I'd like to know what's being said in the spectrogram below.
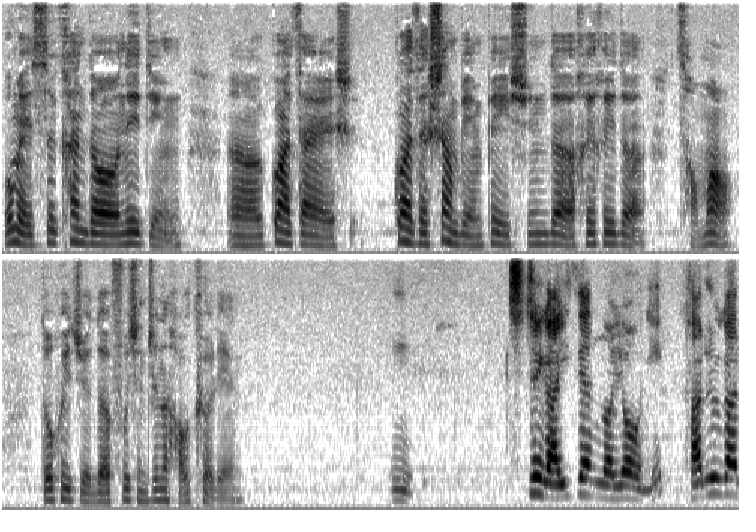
我每次看到那顶，呃，挂在是挂在上边被熏的黑黑的草帽，都会觉得父亲真的好可怜。うん、父が以前のように軽々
